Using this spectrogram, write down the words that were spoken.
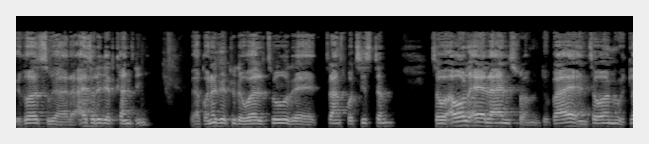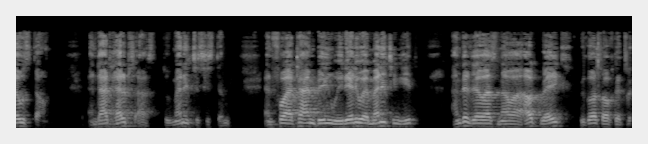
because we are an isolated country. We are connected to the world through the transport system. So all airlines from Dubai and so on, we close down. And that helps us to manage the system and for a time being, we really were managing it until there was now an outbreak because of the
